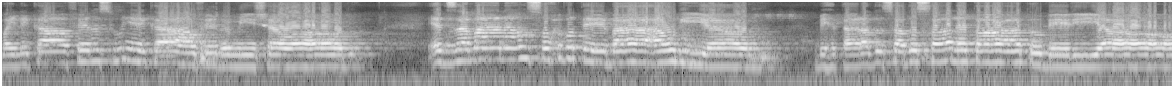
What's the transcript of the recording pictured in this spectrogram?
মাইলে কাফের সুয়ে কাফের মিশাওয়াদ এক জামানা সোহবতে বা আউলিয়াও বেহতারাদ সদ সলে তাত বেরিয়াও।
